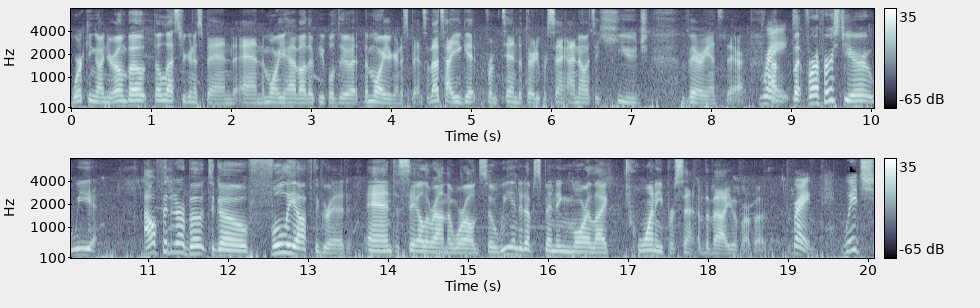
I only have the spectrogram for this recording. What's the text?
working on your own boat, the less you're gonna spend, and the more you have other people do it, the more you're gonna spend. So that's how you get from 10 to 30%. I know it's a huge variance there. Right. Uh, but for our first year, we outfitted our boat to go fully off the grid and to sail around the world. So we ended up spending more like 20% of the value of our boat. Right, which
